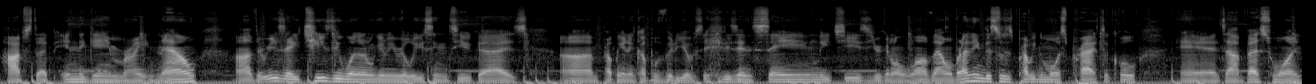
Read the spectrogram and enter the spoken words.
hop step in the game right now. Uh, there is a cheesy one that I'm gonna be releasing to you guys, um, probably in a couple of videos. It is insanely cheesy. You're gonna love that one. But I think this was probably the most practical and uh, best one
